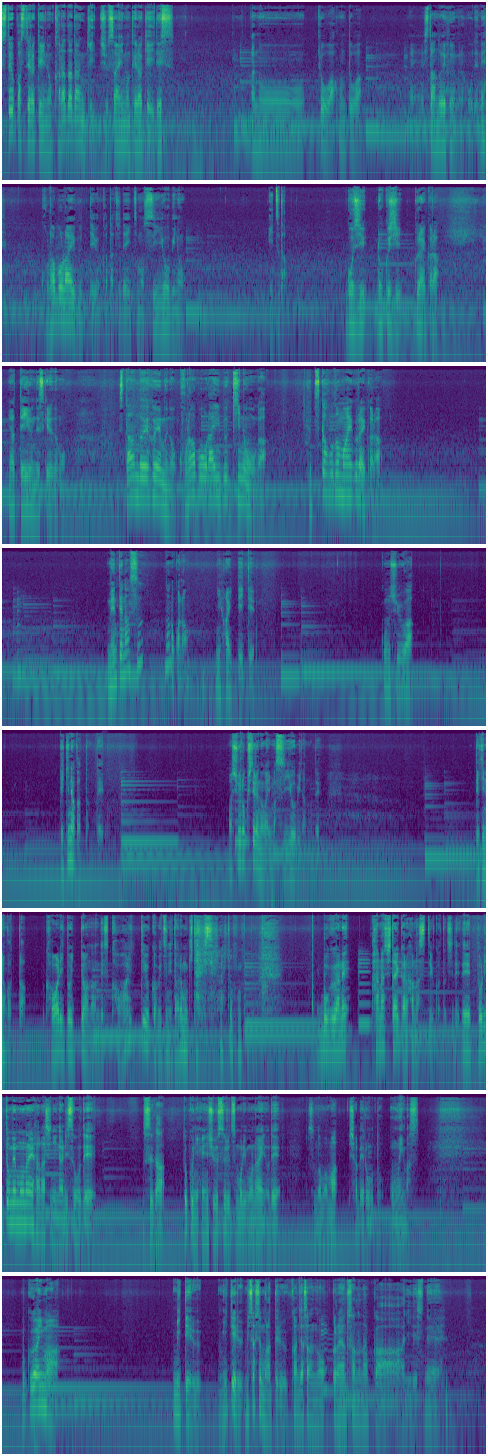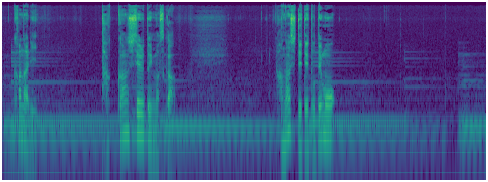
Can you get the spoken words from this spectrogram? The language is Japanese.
ステオパステラケイの体談義主催のテラケイです。あのー、今日は本当は、えー、スタンド FM の方でねコラボライブっていう形でいつも水曜日のいつだ？5時6時ぐらいからやっているんですけれどもスタンド FM のコラボライブ機能が2日ほど前ぐらいからメンテナンス？なのかな？に入っていて。今週は。できなかったので、まあ、収録してるのが今水曜日なので。できなかった。代わりといってはなんです。代わりっていうか別に誰も期待してないと思うんだけど。僕がね話したいから話すっていう形で。で取り留めもない話になりそうですが特に編集するつもりもないのでそのまま喋ろうと思います。僕が今見てる見てる見させてもらってる患者さんのクライアントさんの中にですねかなり達観してると言いますか話しててとても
